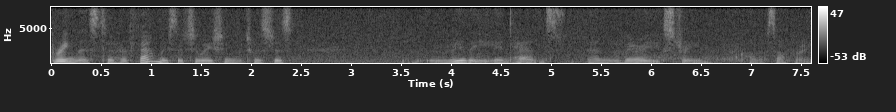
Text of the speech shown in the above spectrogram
bring this to her family situation, which was just really intense and very extreme kind of suffering.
